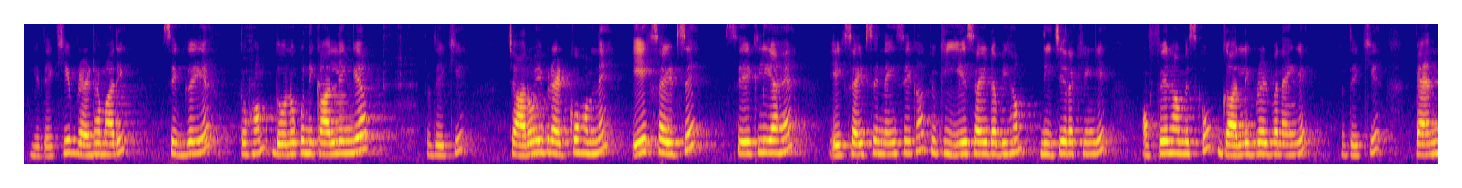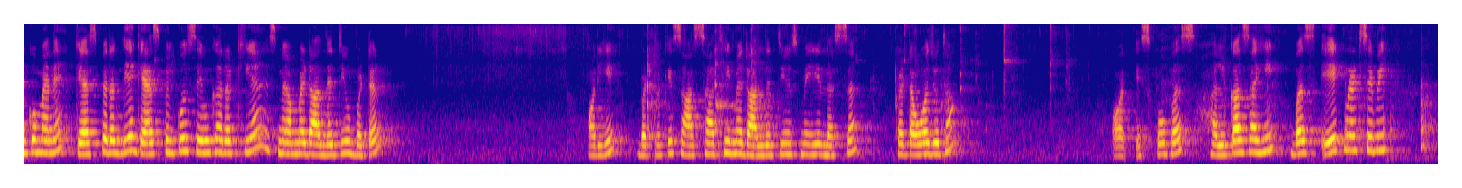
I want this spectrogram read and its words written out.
ये देखिए, ब्रेड हमारी सिक गई है। तो हम दोनों को निकाल लेंगे अब। तो देखिए चारों ही ब्रेड को हमने एक साइड से सेक लिया है, एक साइड से नहीं सेका क्योंकि ये साइड अभी हम नीचे रखेंगे और फिर हम इसको गार्लिक ब्रेड बनाएँगे। तो देखिए, पैन को मैंने गैस पे रख दिया, गैस बिल्कुल सिम कर रखी है, इसमें अब मैं डाल देती हूँ बटर। और ये बटर के साथ साथ ही मैं डाल देती हूँ इसमें ये लहसुन कटा हुआ जो था। और इसको बस हल्का सा ही, बस एक मिनट से भी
